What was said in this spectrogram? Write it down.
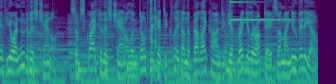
If you are new to this channel, subscribe to this channel and don't forget to click on the bell icon to get regular updates on my new video.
